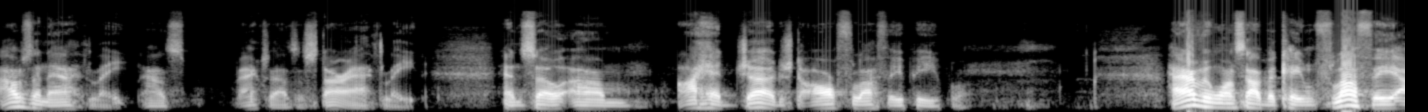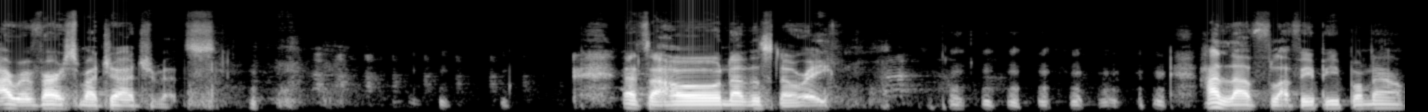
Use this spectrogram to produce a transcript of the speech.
I was an athlete. I was actually I was a star athlete, and so um, I had judged all fluffy people. However, once I became fluffy, I reversed my judgments. That's a whole nother story. I love fluffy people now.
